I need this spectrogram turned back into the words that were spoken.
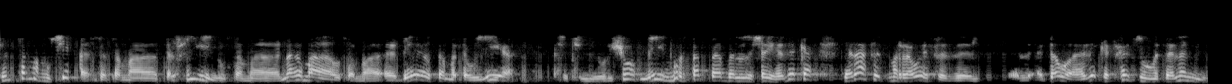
كان ثم موسيقى ثم تلحين وثم نغمه وثم اداء وثم توزيع مين مرتبطه بالشيء هذاك رافد من روافد توا هذاك تحسه مثلا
